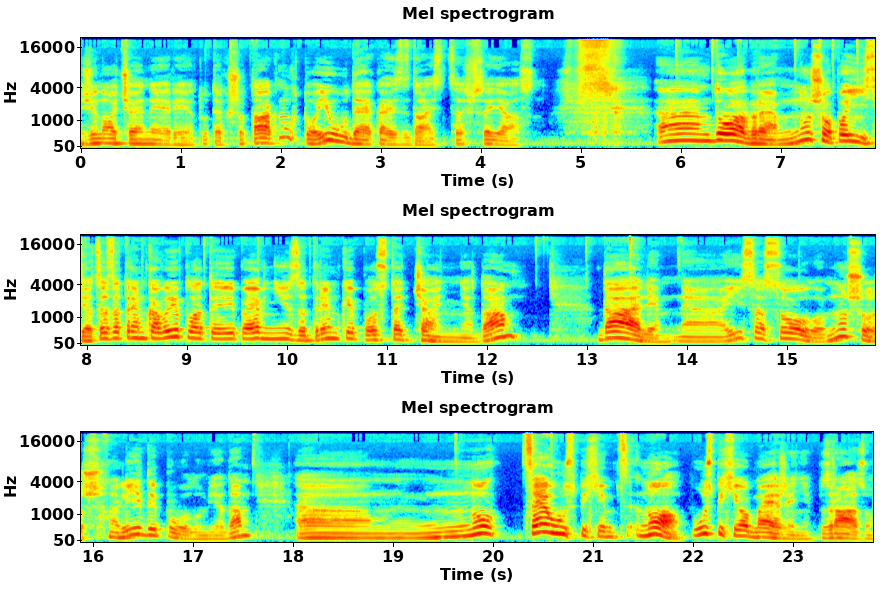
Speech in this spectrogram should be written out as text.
Жіноча енергія. Тут, якщо так, ну хто? Іуда якась здасть, це ж все ясно. Ем, добре. Ну що, по Ісі, це затримка виплати і певні затримки постачання. Да? Далі. Е, Іса Соло. Ну що ж, ліди полум'я. Да? Ем, ну, це успіхи. Но успіхи обмежені зразу.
